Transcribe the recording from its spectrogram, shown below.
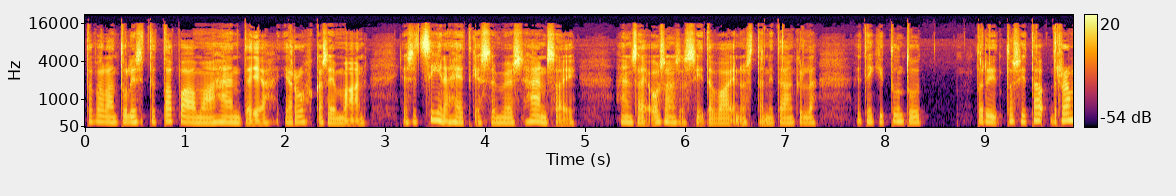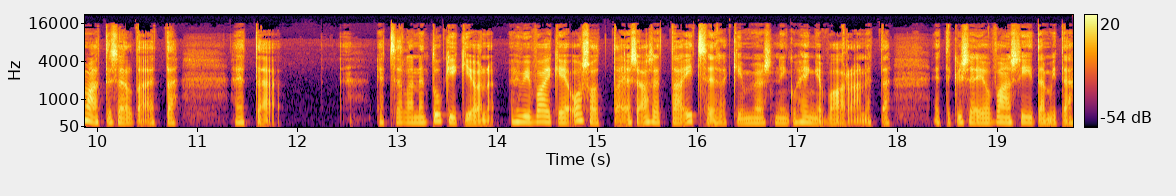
tavallaan tuli sitten tapaamaan häntä ja, ja rohkaisemaan. Ja sitten siinä hetkessä myös hän sai, hän sai osansa siitä vainosta, niin tämä on kyllä jotenkin tuntuu tosi, tosi ta- dramaattiselta, että, että, että sellainen tukikin on hyvin vaikea osoittaa ja se asettaa itsensäkin myös niin kuin hengenvaaraan, että, että kyse ei ole vain siitä, mitä,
